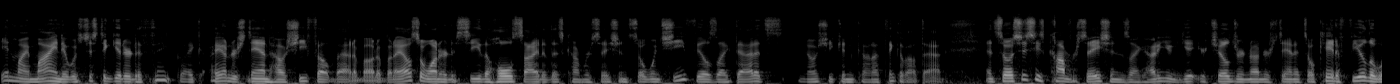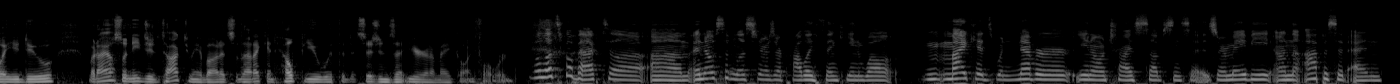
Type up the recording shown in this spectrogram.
in my mind, it was just to get her to think like I understand how she felt bad about it, but I also want her to see the whole side of this conversation. So when she feels like that, it's you know she can kind of think about that. And so it's just these conversations like how do you get your children to understand it's okay to feel the way you do, but I also need you to talk to me about it so that I can help you with the decisions that you're going to make going forward. Well, let's go back to um, I know some listeners are probably thinking, well, my kids would never, you know, try substances. Or maybe on the opposite end,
